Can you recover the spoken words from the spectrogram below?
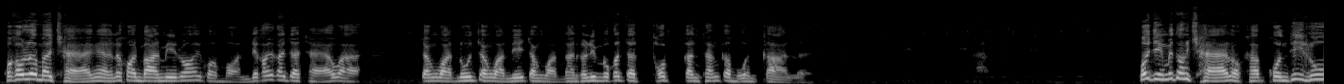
เพราะเขาเริ่มมาแฉไงนครบาลมีร้อยกว่าบ่อนเดี๋ยวเขาก็จะแฉว่า จังหวัดนู้นจังหวัดนี้จังหวัดนั้นเขาริมก็จะทบกันทั้งกระบวนการเลย เพราะจริงไม่ต้องแฉหรอกครับ คนที่รู้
